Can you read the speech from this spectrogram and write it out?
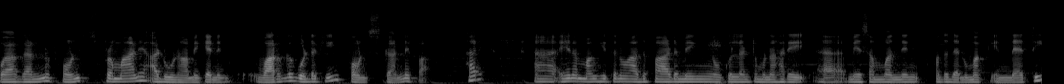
ඔයා ගන්න ෆොන්ස් ප්‍රමාණය අඩුනාම කැන වර්ග ගොඩකින් ෆොන්ස් ගන්න එපා. හරි? එහන මංහිතනවා අද පාඩමෙන් ඔකුල්ලන්ට මොනහරි මේ සම්බන්ධයෙන් හොඳ දැනුමක් එන්න ඇති.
